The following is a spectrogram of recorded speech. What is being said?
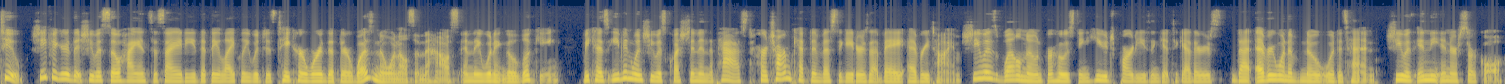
Two, she figured that she was so high in society that they likely would just take her word that there was no one else in the house and they wouldn't go looking. Because even when she was questioned in the past, her charm kept investigators at bay every time. She was well known for hosting huge parties and get togethers that everyone of note would attend. She was in the inner circle,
